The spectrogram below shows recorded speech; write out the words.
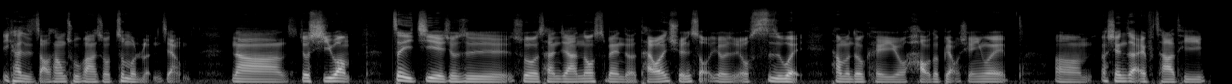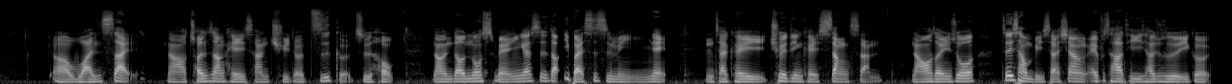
一开始早上出发的时候这么冷这样子。那就希望这一届就是所有参加 Norseman 的台湾选手有有四位，他们都可以有好的表现，因为嗯，呃、现在 FXT。啊、呃，完赛，然后穿上黑衫取得资格之后，然后你到 Northman 应该是到一百四十名以内，你才可以确定可以上山。然后等于说这场比赛，像 FXT 它就是一个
